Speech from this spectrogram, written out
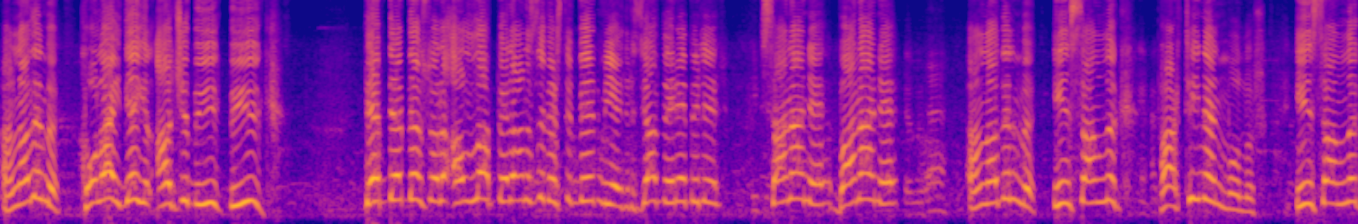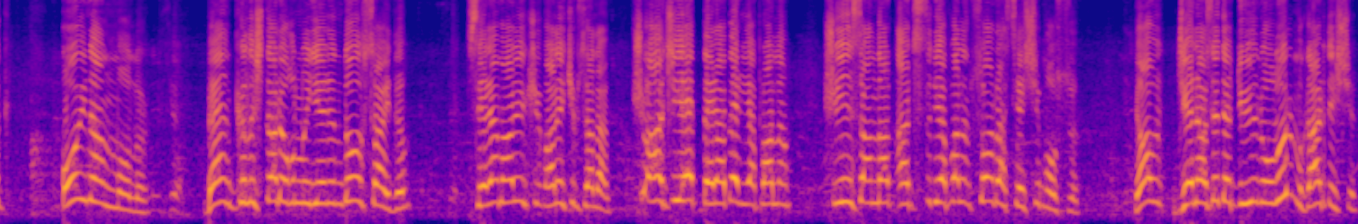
Anladın mı? Kolay değil, acı büyük büyük. Depremden sonra Allah belanızı versin vermeyeydiniz. Ya verebilir. Sana ne? Bana ne? Anladın mı? İnsanlık partiyle mi olur? İnsanlık oyla mı olur? Ben Kılıçdaroğlu'nun yerinde olsaydım selam aleyküm aleyküm selam. Şu acıyı hep beraber yapalım. Şu insanların acısını yapalım sonra seçim olsun. Ya cenazede düğün olur mu kardeşim?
